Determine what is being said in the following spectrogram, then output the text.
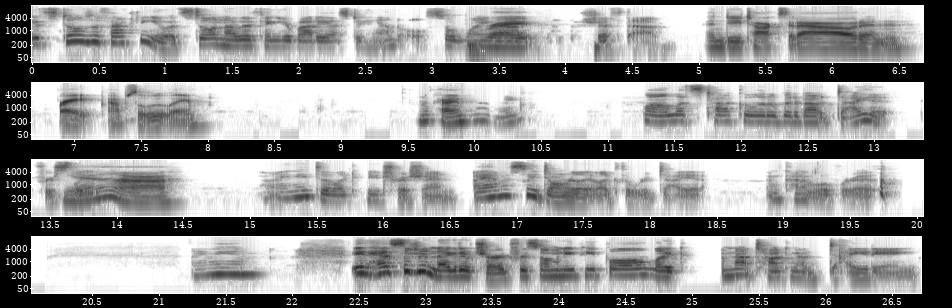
it still is affecting you. It's still another thing your body has to handle. So why right. not shift that? And detox it out and right absolutely. Okay. All right. Well let's talk a little bit about diet for sleep. Yeah. I need to like nutrition. I honestly don't really like the word diet. I'm kind of over it i mean it has such a negative charge for so many people like I'm not talking about dieting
